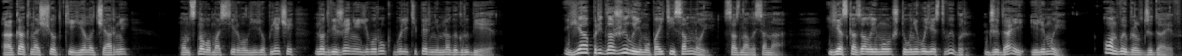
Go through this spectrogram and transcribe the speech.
А как насчет Киела Чарни? Он снова массировал ее плечи, но движения его рук были теперь немного грубее. «Я предложила ему пойти со мной», — созналась она. «Я сказала ему, что у него есть выбор, джедаи или мы. Он выбрал джедаев.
